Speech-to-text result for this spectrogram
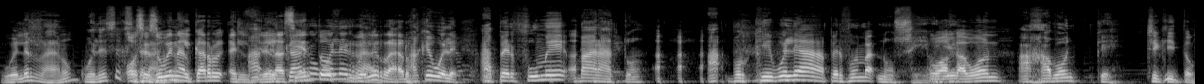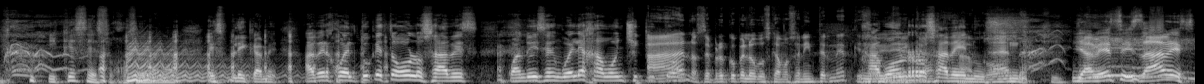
hueles raro. Hueles O se extraño. suben al carro, el, Ah, el carro asiento huele raro. ¿A qué huele? A perfume barato. Ah, ¿Por qué huele a perfume barato? No sé. O a jabón ¿A jabón qué? Chiquito. ¿Y qué es eso, José? Explícame. A ver, Joel, tú que todo lo sabes, cuando dicen huele a jabón chiquito, Ah, no se preocupe, lo buscamos en internet. que jabón Rosa Venus. jabón. ya ves si sabes.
